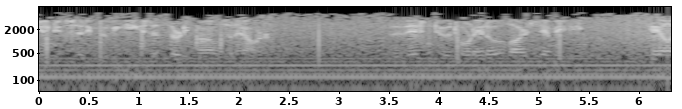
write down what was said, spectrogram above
Union City, moving east at 30 miles an hour. In addition to a tornado, large damaging hail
